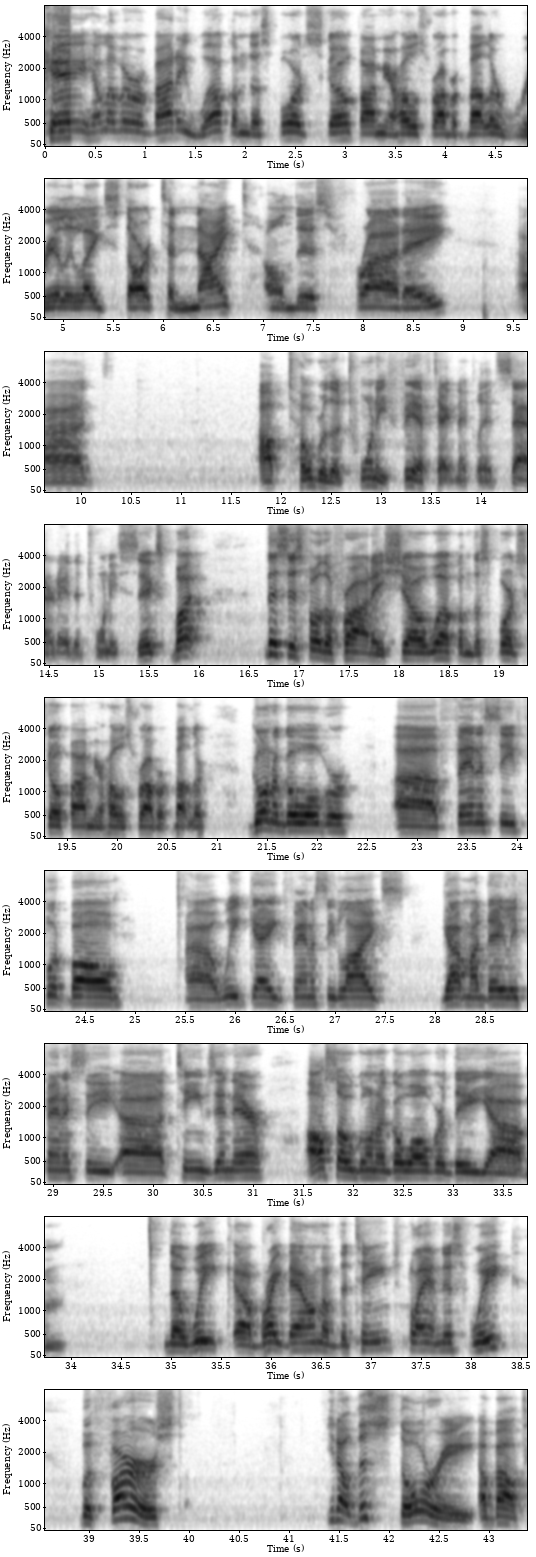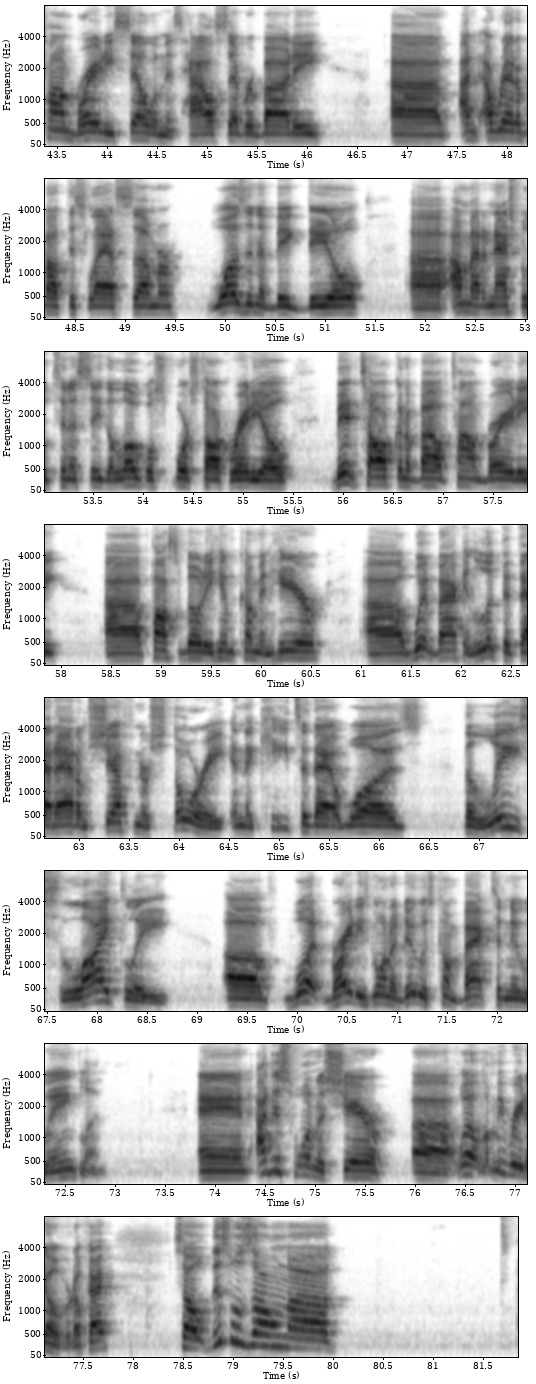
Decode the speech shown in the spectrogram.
Okay, hello everybody. Welcome to Sports Scope. I'm your host Robert Butler. Really late start tonight on this Friday, uh, October the 25th. Technically, it's Saturday the 26th, but this is for the Friday show. Welcome to Sports Scope. I'm your host Robert Butler. To go over uh, fantasy football, uh, week eight fantasy likes Got my daily fantasy uh, teams in there. Also, going to go over the um, the week uh, breakdown of the teams playing this week. But first, you know, this story about Tom Brady selling his house, everybody. Uh, I, I, read about this last summer. Wasn't a big deal. Uh, I'm out of Nashville, Tennessee. The local sports talk radio been talking about Tom Brady, uh, possibility him coming here. Uh, went back and looked at that Adam Schefter story, and the key to that was the least likely of what Brady's going to do is come back to New England. And I just want to share. Uh, well, let me read over it, okay? So this was on uh,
